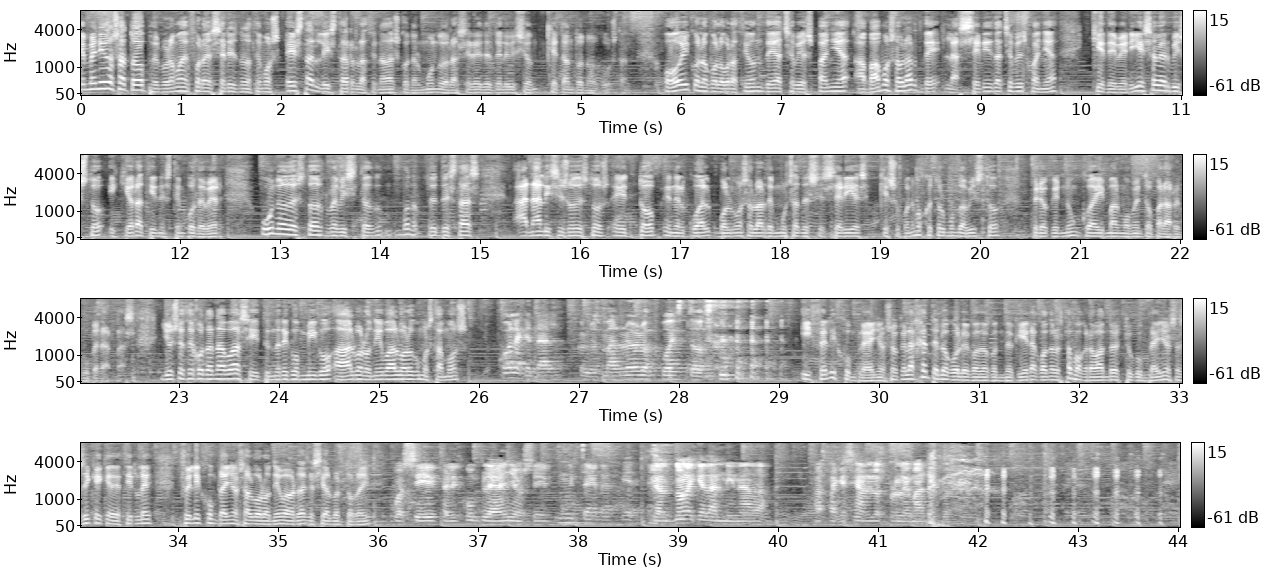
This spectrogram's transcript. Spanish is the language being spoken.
Bienvenidos a Top, el programa de fuera de series donde hacemos estas listas relacionadas con el mundo de las series de televisión que tanto nos gustan. Hoy, con la colaboración de HBO España, ah, vamos a hablar de las series de HBO España que deberíais haber visto y que ahora tienes tiempo de ver. Uno de estos revisitados, bueno, de, de estas análisis o de estos eh, top en el cual volvemos a hablar de muchas de esas series que suponemos que todo el mundo ha visto, pero que nunca hay mal momento para recuperarlas. Yo soy CJ Navas y tendré conmigo a Álvaro Nieva. Álvaro, ¿cómo estamos? Hola, ¿qué tal? Con los malroros puestos. y feliz cumpleaños. Aunque la gente luego le cuando, cuando quiera, cuando lo estamos grabando es tu cumpleaños, así que hay que decirle feliz cumpleaños a Álvaro Nieva, ¿verdad que sí, Alberto Rey? Pues sí, feliz cumpleaños, sí. Muchas gracias. No le quedan ni nada. Hasta que sean los problemáticos.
